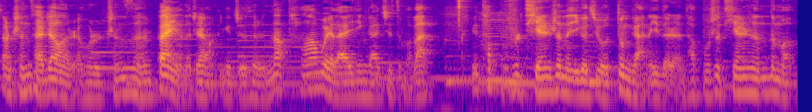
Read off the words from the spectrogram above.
像陈才这样的人或者陈思诚扮演的这样一个角色人，那他未来应该去怎么办？因为他不是天生的一个具有钝感力的人，他不是天生那么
